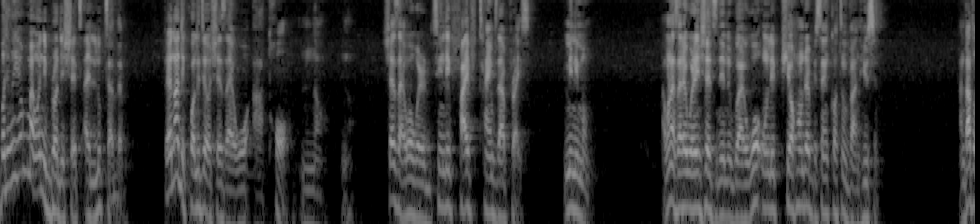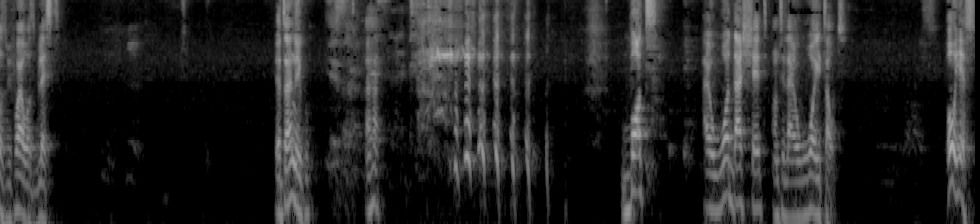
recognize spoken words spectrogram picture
But the young man, when he brought the shirts, I looked at them. They're not the quality of shirts I wore at all. No, no. Shirts I wore were routinely five times that price, minimum. And when I started wearing shirts in Enugu, I wore only pure 100% cotton Van Heusen. And that was before I was blessed. Your turn, Niku? Yes, uh-huh. but I wore that shirt until I wore it out. Oh, yes.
